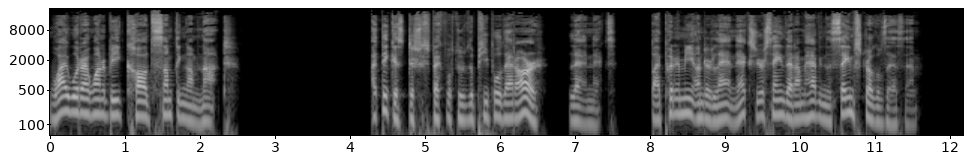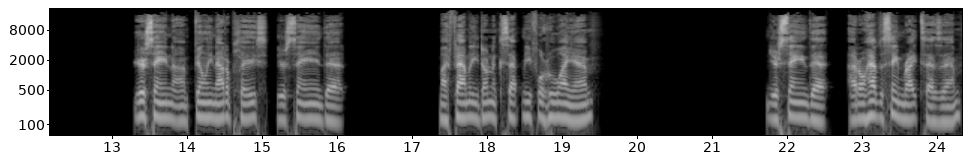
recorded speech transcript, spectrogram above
why would I want to be called something I'm not? I think it's disrespectful to the people that are Latinx. By putting me under Latinx, you're saying that I'm having the same struggles as them. You're saying I'm feeling out of place. You're saying that my family don't accept me for who I am. You're saying that I don't have the same rights as them,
